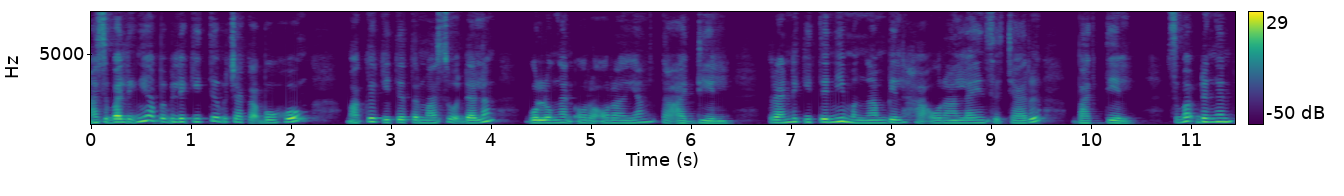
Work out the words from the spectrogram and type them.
Ah, sebaliknya apabila kita bercakap bohong, maka kita termasuk dalam golongan orang-orang yang tak adil. Kerana kita ni mengambil hak orang lain secara batil. Sebab dengan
